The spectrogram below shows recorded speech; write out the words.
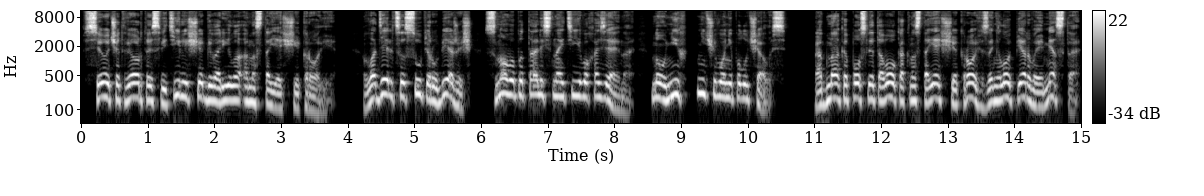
Все четвертое святилище говорило о настоящей крови. Владельцы суперубежищ снова пытались найти его хозяина, но у них ничего не получалось. Однако после того, как настоящая кровь заняло первое место,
